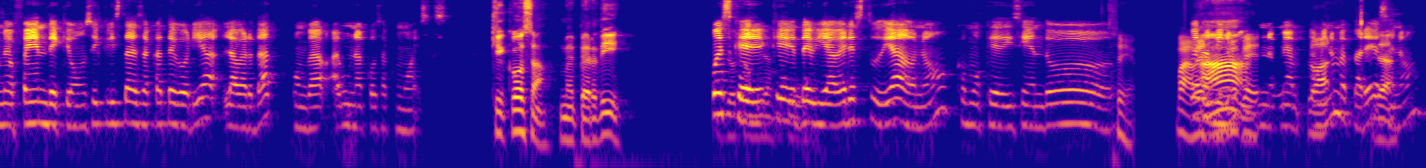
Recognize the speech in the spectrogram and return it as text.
me ofende que un ciclista de esa categoría, la verdad, ponga alguna cosa como esas. ¿Qué cosa? Me perdí. Pues que, que debía haber estudiado, ¿no? Como que diciendo... Sí bueno, a, mí no, me, parece, ¿no?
